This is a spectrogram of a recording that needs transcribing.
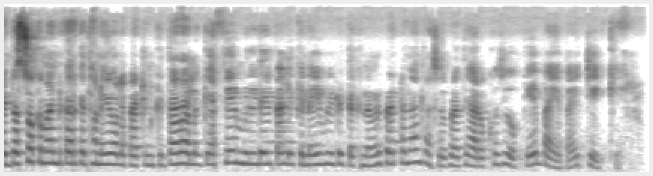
ਫਿਰ ਦੱਸੋ ਕਮੈਂਟ ਕਰਕੇ ਤੁਹਾਨੂੰ ਇਹ ਵਾਲਾ ਪੈਟਰਨ ਕਿੱਦਾਂ ਦਾ ਲੱਗਿਆ? ਫਿਰ ਮਿਲਦੇ ਹਾਂ ਕੱਲ੍ਹ ਇੱਕ ਨਈ ਵੀਡੀਓ ਤੱਕ ਨਵੇਂ ਪੈਟਰਨ ਨਾਲ। ਦੱਸੋ ਪਰ ਤਿਆਰ ਰੱਖੋ ਜੀ। Okay bye bye take care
